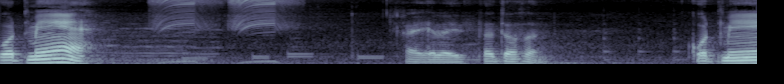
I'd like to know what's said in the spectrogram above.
กดแม่ ใครอะไรตาจอสัน กดแม่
